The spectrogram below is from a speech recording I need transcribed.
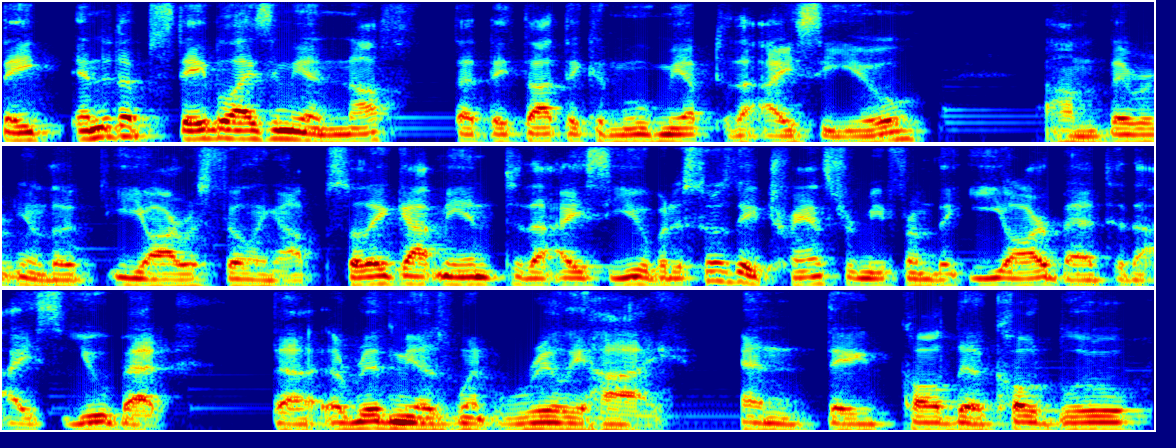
they ended up stabilizing me enough that they thought they could move me up to the ICU um, they were, you know, the ER was filling up. So they got me into the ICU. But as soon as they transferred me from the ER bed to the ICU bed, the arrhythmias went really high. And they called the code blue,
